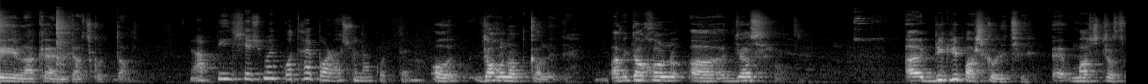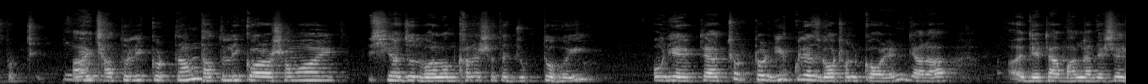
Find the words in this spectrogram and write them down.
এই এলাকায় আমি কাজ করতাম। আপনি সে সময় কোথায় পড়াশোনা করতেন? ও জগন্নাথ কলেজে আমি তখন জাস্ট ডিগ্রি পাশ করেছি মাস্টার্স পড়ছি। আমি ছাত্রলীগ করতাম। ছাত্রলীগ করার সময় সিরাজুল মালাম খানের সাথে যুক্ত হই। উনি একটা ছোট্ট নিউক্লিয়াস গঠন করেন যারা যেটা বাংলাদেশের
